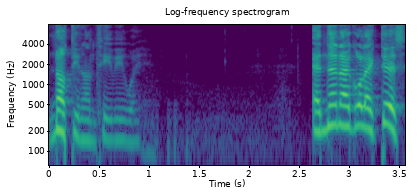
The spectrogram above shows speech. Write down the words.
nothing on TV, way. And then I go like this.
